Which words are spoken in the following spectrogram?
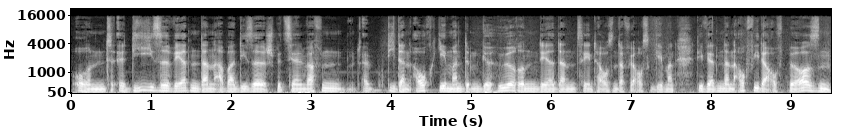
und äh, diese werden dann aber diese speziellen Waffen, äh, die dann auch jemandem gehören, der dann 10.000 dafür ausgegeben hat, die werden dann auch wieder auf Börsen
